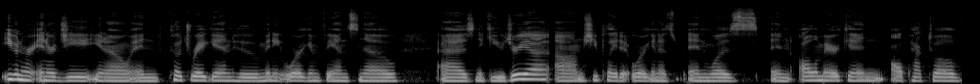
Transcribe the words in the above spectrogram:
even her energy, you know. And Coach Reagan, who many Oregon fans know as Nikki Udrih, um, she played at Oregon as, and was an All American, All Pac 12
